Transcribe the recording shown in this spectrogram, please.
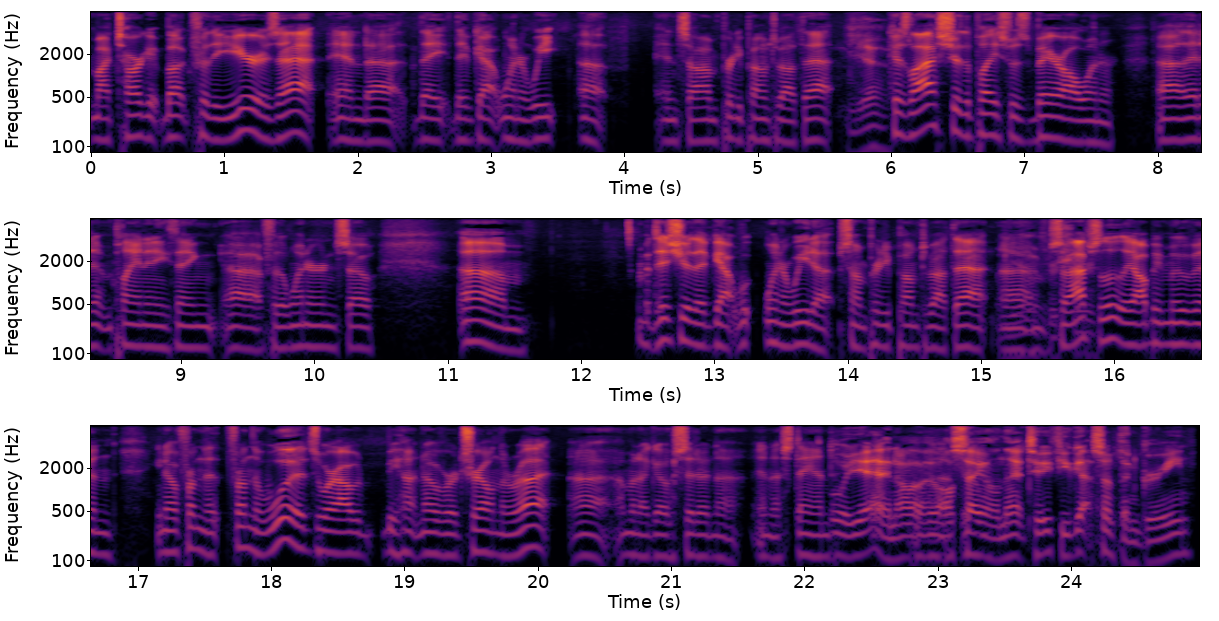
my target buck for the year is at, and uh, they they've got winter wheat up, and so I'm pretty pumped about that. Yeah. Because last year the place was bare all winter. Uh, they didn't plan anything uh, for the winter, and so. Um, but this year they've got w- winter wheat up, so I'm pretty pumped about that. Um, for so sure. absolutely, I'll be moving. You know, from the from the woods where I would be hunting over a trail in the rut. Uh, I'm gonna go sit in a in a stand. Well, yeah, and I'll, I'll say on that too. If you got something green,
